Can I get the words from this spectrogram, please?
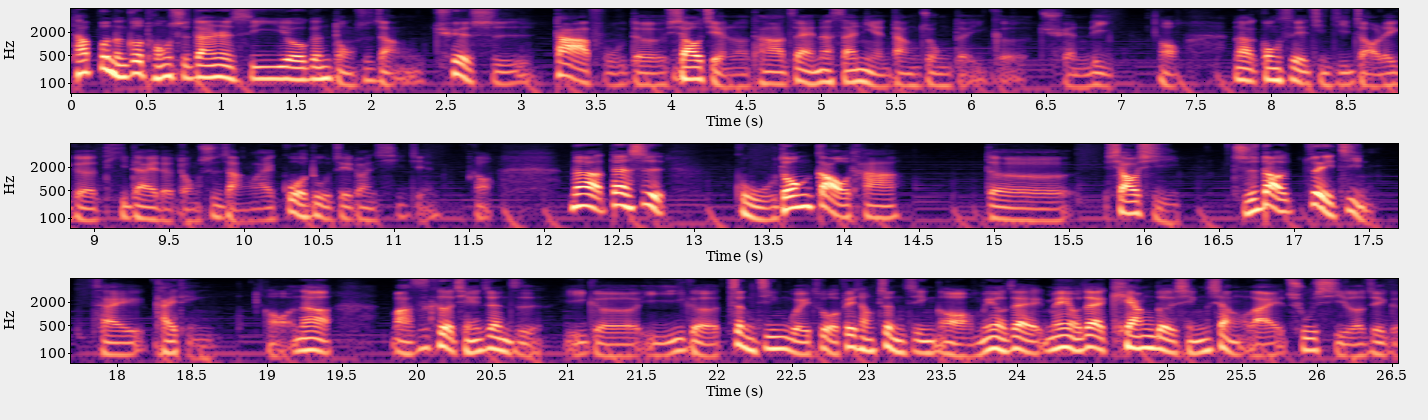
他不能够同时担任 CEO 跟董事长，确实大幅的削减了他在那三年当中的一个权利。哦。那公司也紧急找了一个替代的董事长来过渡这段期间。哦，那但是股东告他的消息，直到最近才开庭。哦，那马斯克前一阵子一个以一个正经为坐，非常正经哦，没有在没有在锵的形象来出席了这个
